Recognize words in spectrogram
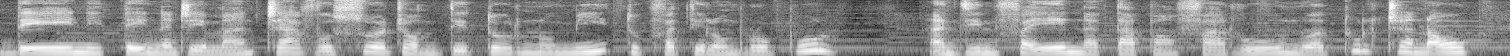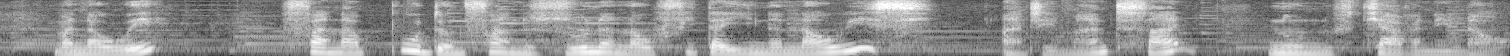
dia ny tenin'Andriamanitra voasoratra ao amin'ny Detornomia toko fahatelo amby roapolo, andininy fahenina tapany faharoa no atolotra anao, manao hoe. Fanapody ny fanozonana ho fitahiana Anao Izy, Andriamanitra, izany noho ny fitiavany Anao.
